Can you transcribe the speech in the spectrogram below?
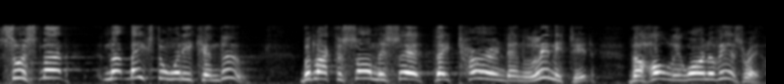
So it's not, not based on what he can do. But like the psalmist said, they turned and limited the Holy One of Israel.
